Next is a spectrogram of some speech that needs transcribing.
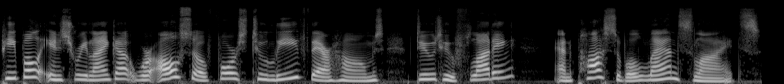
People in Sri Lanka were also forced to leave their homes due to flooding and possible landslides.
